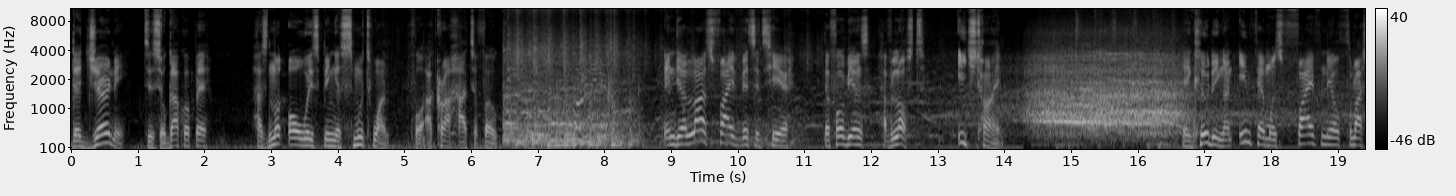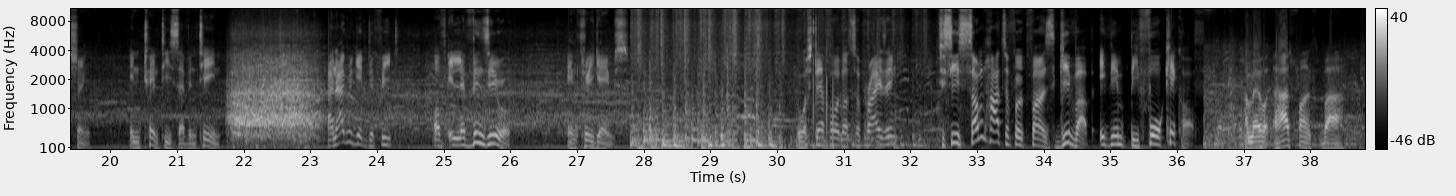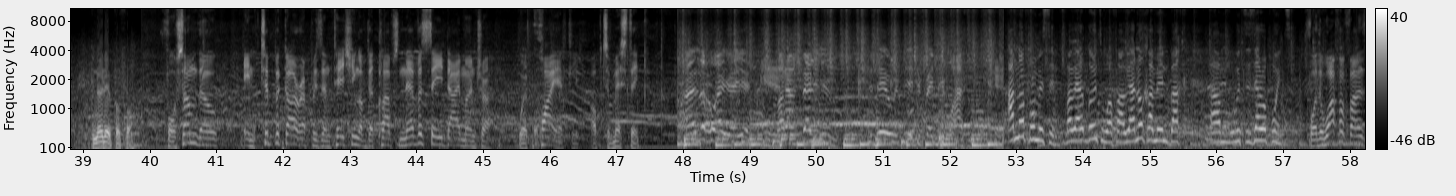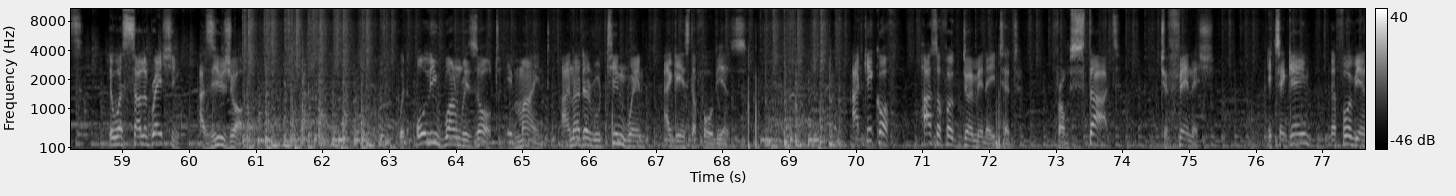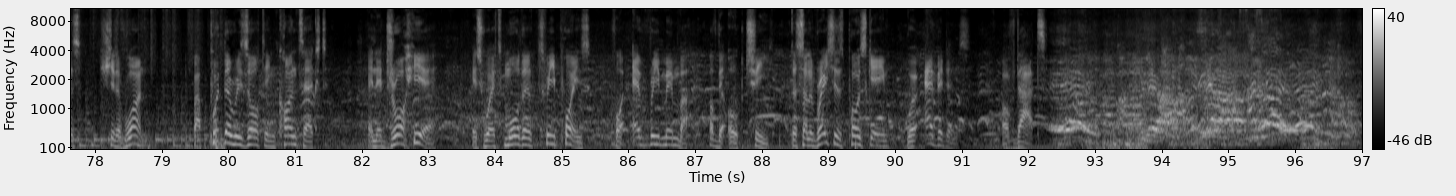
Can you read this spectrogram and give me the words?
The journey to Sogakope has not always been a smooth one for Accra Hearts of Oak. In their last five visits here, the Phobians have lost each time, including an infamous 5-0 thrashing in 2017. An aggregate defeat of 11-0 in three games. It was therefore not surprising to see some Hearts of Oak fans give up even before kickoff. I'm a Hearts fan, but you know they perform. For some though, in typical representation of the club's never say die mantra, were quietly optimistic. I know why you're here, but I'm telling you, today will be a different day for us. I'm not promising, but we are going to Wafa. We are not coming back um, with zero points. For the Wafa fans, it was celebration as usual. With only one result in mind, another routine win against the Phobians. At kickoff, Oak dominated from start to finish. It's a game the Phobians should have won, but put the result in context, and a draw here is worth more than three points for every member of the Oak Tree. The celebrations post game were evidence of that.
